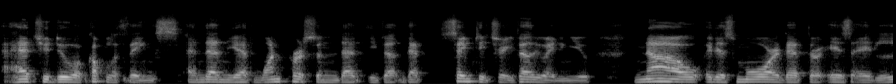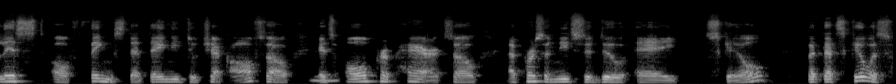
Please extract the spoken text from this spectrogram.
had you do a couple of things, and then you had one person that that same teacher evaluating you. Now it is more that there is a list of things that they need to check off. So mm-hmm. it's all prepared. So a person needs to do a skill, but that skill is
